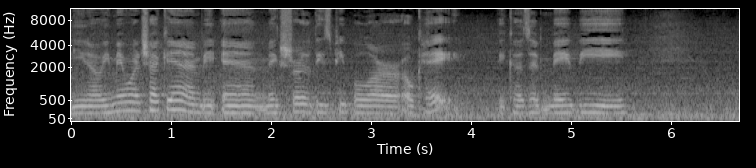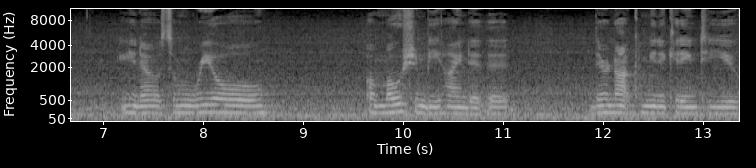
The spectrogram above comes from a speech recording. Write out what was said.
you know, you may want to check in and be and make sure that these people are okay because it may be you know some real emotion behind it that they're not communicating to you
